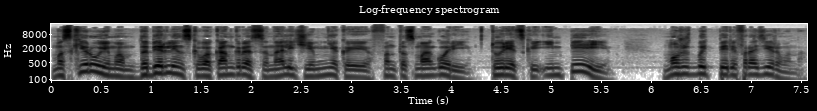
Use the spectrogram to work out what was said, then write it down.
маскируемом до Берлинского конгресса наличием некой фантасмагории Турецкой империи, может быть перефразировано.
